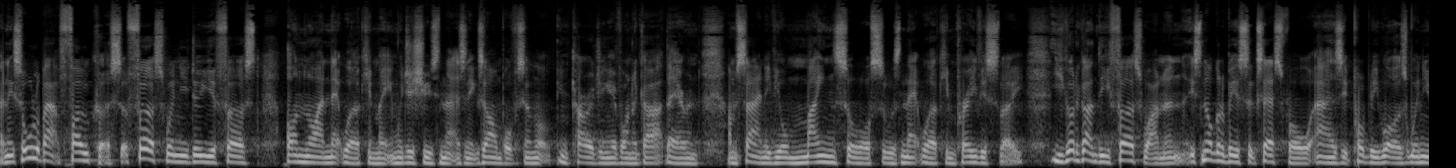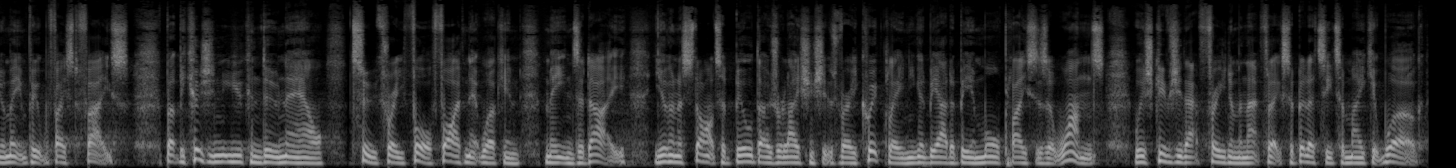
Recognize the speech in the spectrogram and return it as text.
And it's all about focus. At first, when you do your first online networking meeting, we're just using that as an example. Obviously, I'm not encouraging everyone to go out there. And I'm saying if your main source was networking previously, you've got to go and do your first one. And it's not going to be as successful as it probably was when you were meeting people face to face. But because you, you can do now two, three, four, five networking meetings a day, you're going to start start to build those relationships very quickly and you're going to be able to be in more places at once, which gives you that freedom and that flexibility to make it work.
